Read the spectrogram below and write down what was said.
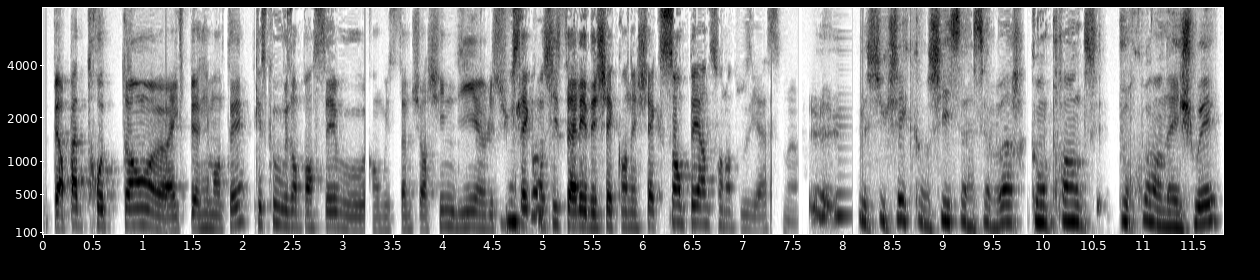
ne euh, perd pas trop de temps à expérimenter. Qu'est-ce que vous en pensez, vous, quand Winston Churchill dit le succès consiste à aller d'échec en échec sans perdre son enthousiasme? Le, le succès consiste à savoir comprendre pourquoi on a échoué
